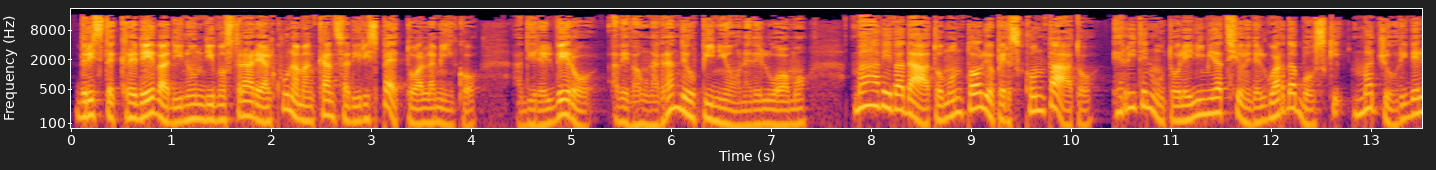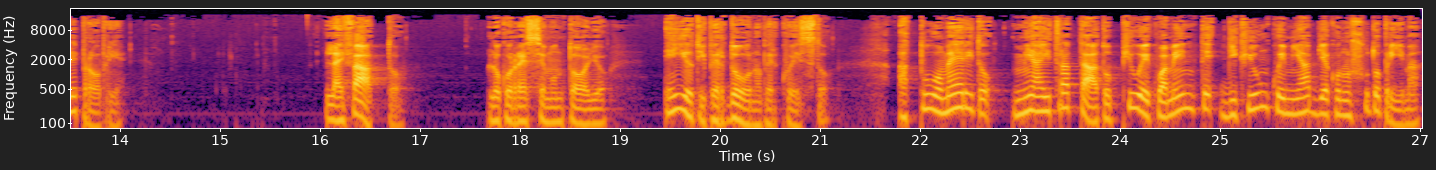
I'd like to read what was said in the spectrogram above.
Drist credeva di non dimostrare alcuna mancanza di rispetto all'amico. A dire il vero, aveva una grande opinione dell'uomo, ma aveva dato Montolio per scontato e ritenuto le limitazioni del guardaboschi maggiori delle proprie. L'hai fatto, lo corresse Montolio, e io ti perdono per questo. A tuo merito mi hai trattato più equamente di chiunque mi abbia conosciuto prima,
